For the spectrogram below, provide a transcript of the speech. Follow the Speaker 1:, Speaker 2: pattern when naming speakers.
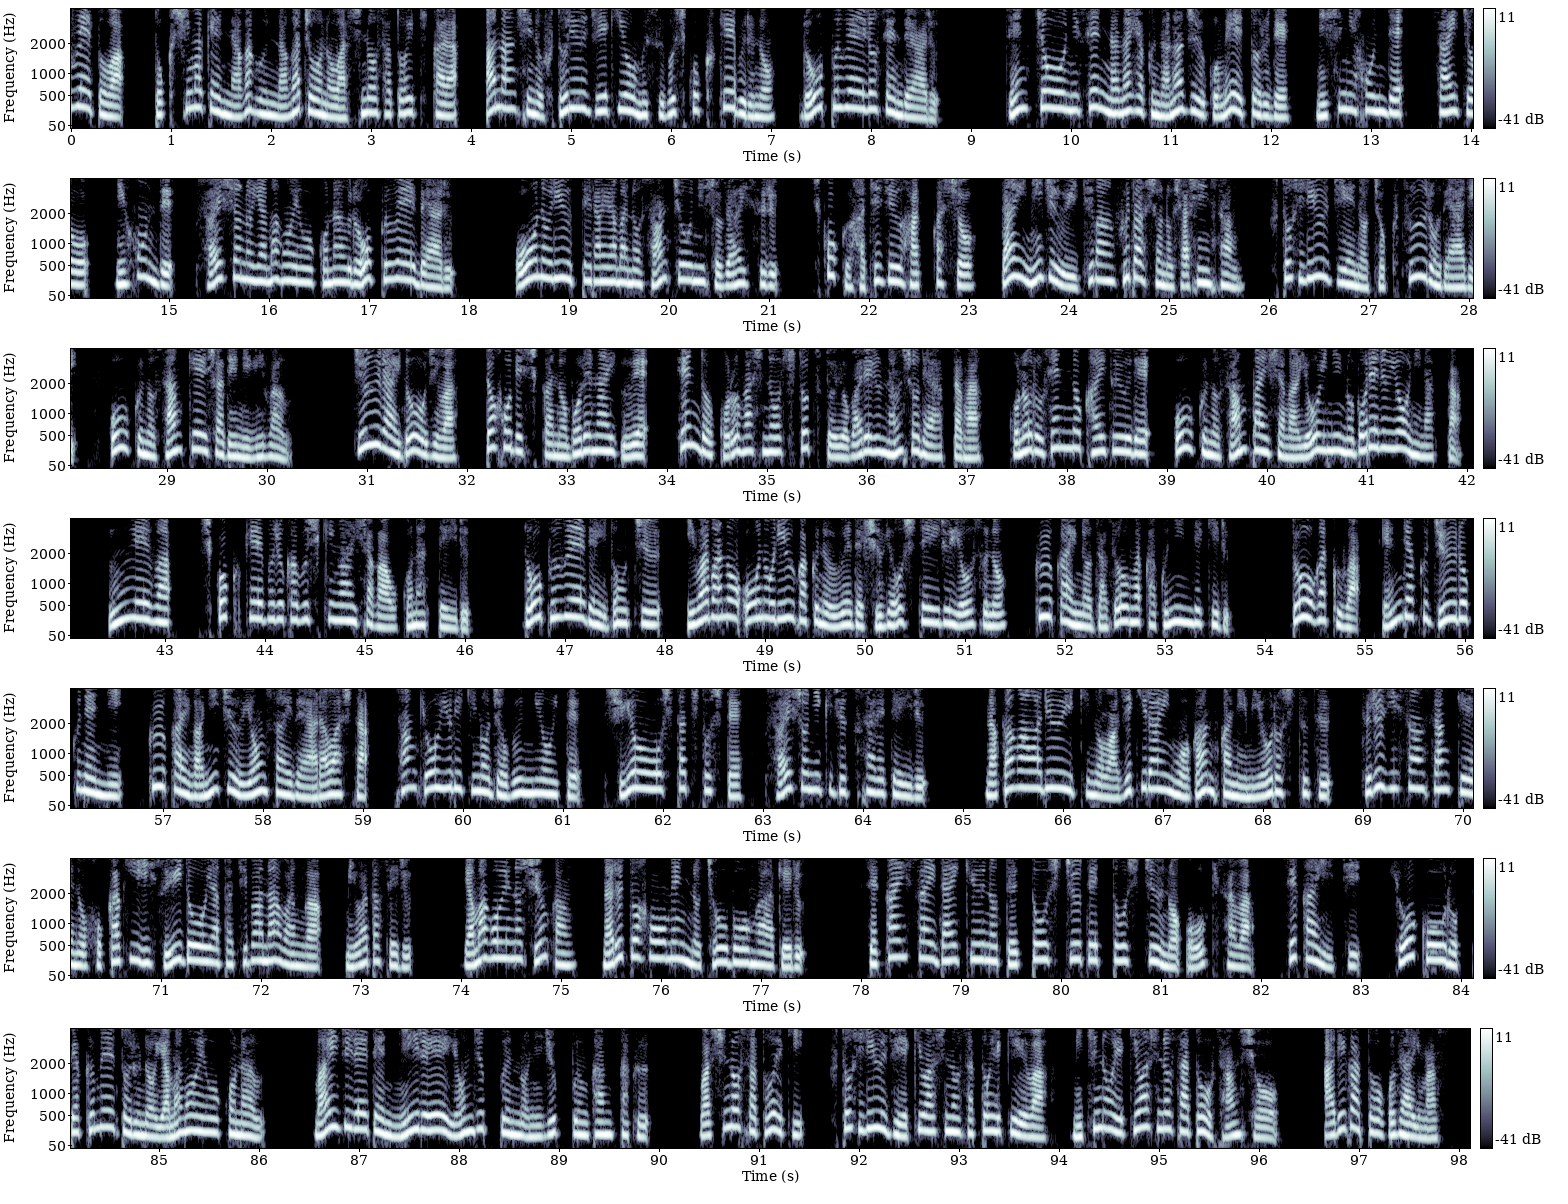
Speaker 1: ウェイとは、徳島県長郡長町の鷲の里駅から阿南市の太流寺駅を結ぶ四国ケーブルのロープウェイ路線である。全長2775メートルで、西日本で最長、日本で最初の山越えを行うロープウェイである。大野竜寺山の山頂に所在する四国88カ所第21番札所の写真山、太志隆寺への直通路であり、多くの参詣者で賑わう。従来道寺は徒歩でしか登れない上、変路転がしの一つと呼ばれる難所であったが、この路線の開通で多くの参拝者が容易に登れるようになった。運営は四国ケーブル株式会社が行っている。ロープウェイで移動中、岩場の大野留学の上で修行している様子の空海の座像が確認できる。同学は延暦16年に空海が24歳で表した三教ゆ力の序文において修行をした地として最初に記述されている。中川流域の和敷ラインを眼下に見下ろしつつ、剣山山系の他きい水道や立花湾が見渡せる。山越えの瞬間、鳴門方面の眺望が開ける。世界最大級の鉄塔支柱鉄塔支柱の大きさは、世界一、標高600メートルの山越えを行う。毎時0.2040分の20分間隔。鷲の里駅、太志隆寺駅鷲の里駅へは、道の駅鷲の里を参照。ありがとうございます。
